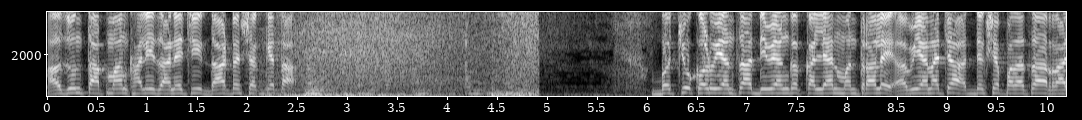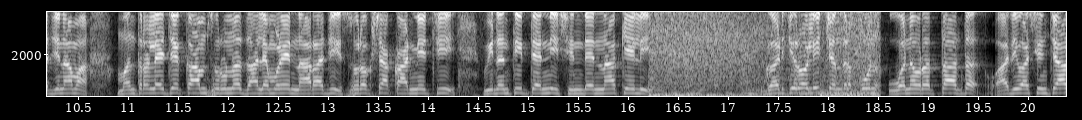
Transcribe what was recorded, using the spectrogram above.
अजून तापमान खाली जाण्याची दाट शक्यता. बच्चू कडू यांचा दिव्यांग कल्याण मंत्रालय अभियानाच्या अध्यक्षपदाचा राजीनामा. मंत्रालयाचे काम सुरू न झाल्यामुळे नाराजी सुरक्षा काढण्याची विनंती त्यांनी शिंदेंना केली. गडचिरोली चंद्रपूर वनवृत्तांत आदिवासींच्या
